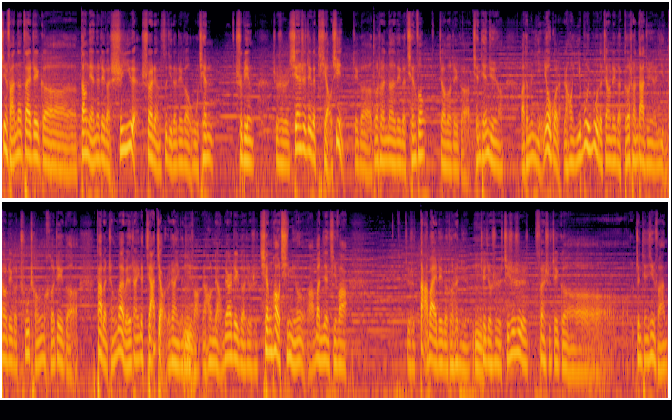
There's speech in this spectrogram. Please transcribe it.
信繁呢，在这个当年的这个十一月，率领自己的这个五千士兵，就是先是这个挑衅这个德川的这个前锋，叫做这个前田军啊，把他们引诱过来，然后一步一步的将这个德川大军啊引到这个出城和这个大阪城外围的这样一个夹角的这样一个地方，然后两边这个就是枪炮齐鸣啊，万箭齐发，就是大败这个德川军。嗯这就是其实是算是这个真田信繁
